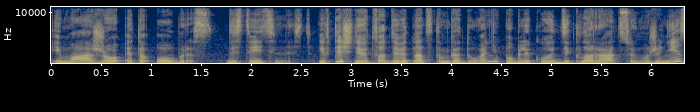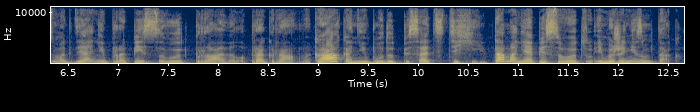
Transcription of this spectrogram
Имажо — это образ, действительность. И в 1919 году они публикуют декларацию имажинизма, где они прописывают правила, программы, как они будут писать стихи. Там они описывают имажинизм так.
